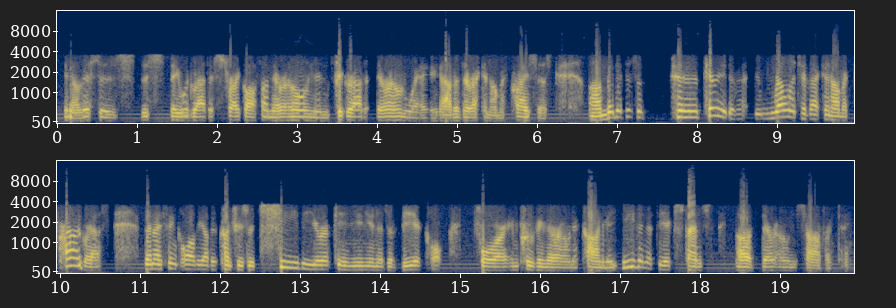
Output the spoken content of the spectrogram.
you know this is this they would rather strike off on their own and figure out their own way out of their economic crisis. Um, but if it's a period of relative economic progress, then I think all the other countries would see the European Union as a vehicle for improving their own economy, even at the expense of their own sovereignty.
